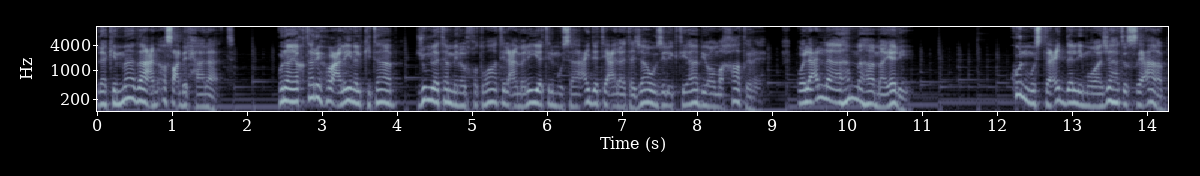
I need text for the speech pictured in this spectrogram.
لكن ماذا عن أصعب الحالات؟ هنا يقترح علينا الكتاب جملة من الخطوات العملية المساعدة على تجاوز الاكتئاب ومخاطره ولعل أهمها ما يلي. كن مستعدا لمواجهة الصعاب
